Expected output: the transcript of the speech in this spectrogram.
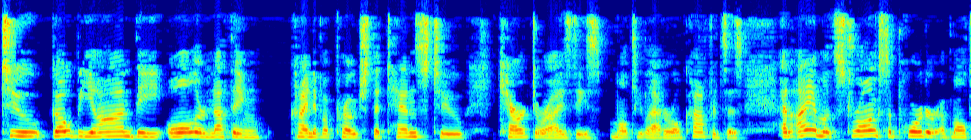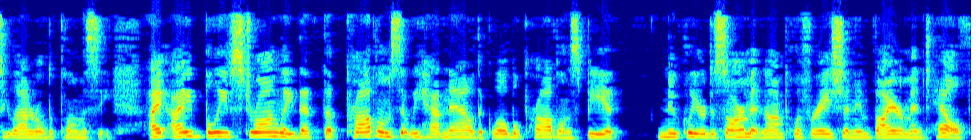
to go beyond the all or nothing kind of approach that tends to characterize these multilateral conferences. And I am a strong supporter of multilateral diplomacy. I, I believe strongly that the problems that we have now, the global problems, be it nuclear disarmament, nonproliferation, environment, health,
